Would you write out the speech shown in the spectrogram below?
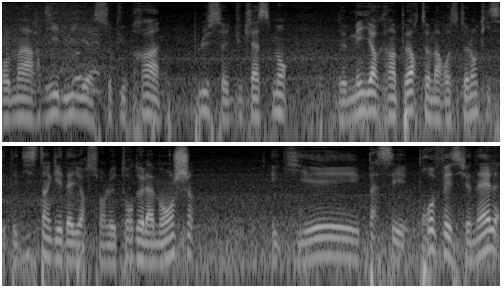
Romain Hardy, lui, s'occupera plus du classement de meilleur grimpeur. Thomas Rostolan qui s'était distingué d'ailleurs sur le Tour de la Manche et qui est passé professionnel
